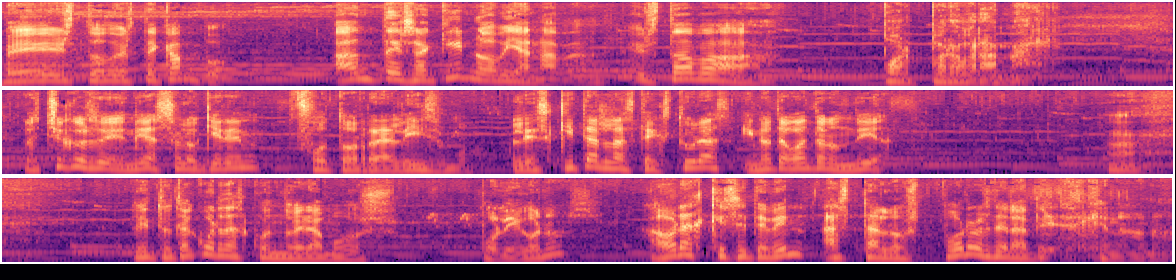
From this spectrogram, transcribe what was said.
¿Ves todo este campo? Antes aquí no había nada. Estaba por programar. Los chicos de hoy en día solo quieren fotorrealismo. Les quitas las texturas y no te aguantan un día. Ah. ¿Tú te acuerdas cuando éramos polígonos? Ahora es que se te ven hasta los poros de la piel. Es que no, no.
